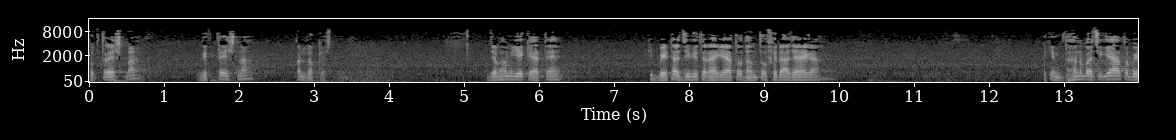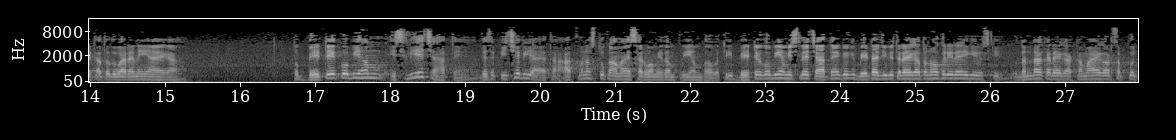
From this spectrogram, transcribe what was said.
पुत्रेष्णा, वित्तेष्णा और लोकेष्णा। जब हम ये कहते हैं कि बेटा जीवित रह गया तो धन तो फिर आ जाएगा। लेकिन धन बच गया तो बेटा तो दोबारा नहीं आएगा। तो बेटे को भी हम इसलिए चाहते हैं, जैसे पीछे भी आया था, आत्मनस्तु कामाए सर्वम इदम प्रियम भवती। बेटे को भी हम इसलिए चाहते हैं क्योंकि बेटा जीवित रहेगा तो नौकरी रहेगी उसकी, वो धंधा करेगा, कमाएगा और सब कुछ,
